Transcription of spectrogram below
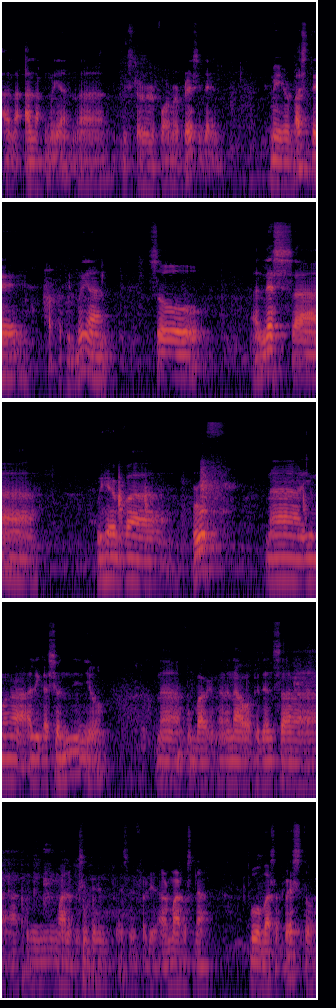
anak, anak mo yan ah, Mr. Former President Mayor Baste kapatid mo yan so unless ah, we have ah, proof na yung mga aligasyon ninyo na kung bakit nananawag ka dyan sa ating mahal na Presidente, President Ferdinand R. Marcos na bumaba sa pwesto.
